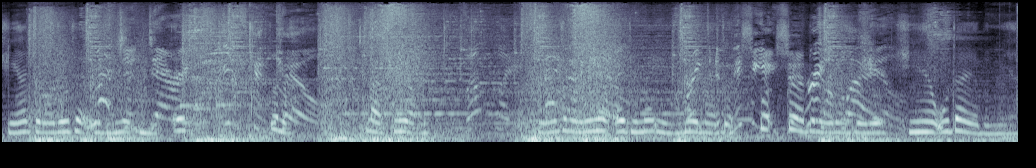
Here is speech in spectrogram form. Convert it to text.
ရှင်ကကျွန်တော်တို့ထက်အေဒီနဲ့အေး Legendary. Instant Good. kill. လာရှိရမယ် Well played. ရှင် ကကျွန်တော်တို့ရဲ့အေဒီနဲ့အေဒီနဲ့တော့ဆက်တယ်လို့ပြောရှင်ဦးတဲ့ရမမြင်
